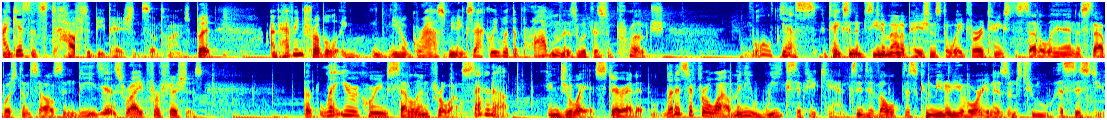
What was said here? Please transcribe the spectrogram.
I guess it's tough to be patient sometimes, but I'm having trouble, you know, grasping exactly what the problem is with this approach. Well, yes, it takes an obscene amount of patience to wait for our tanks to settle in, establish themselves, and be just right for fishes. But let your aquarium settle in for a while. Set it up enjoy it, stare at it, let it sit for a while, many weeks if you can, to develop this community of organisms to assist you.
